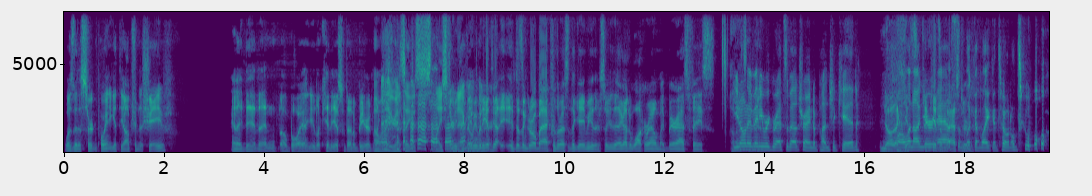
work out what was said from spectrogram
was at a certain point you get the option to shave. And I did, and oh boy, you look hideous without a beard. Oh, I thought you were gonna say you sliced your neck maybe open. when you get or- to, it doesn't grow back for the rest of the game either. So you, I got to walk around with my bare ass face. Oh, you don't that's have any regrets about trying to punch a kid, No, that falling kid's, on that your kid's ass and looking like a total tool.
